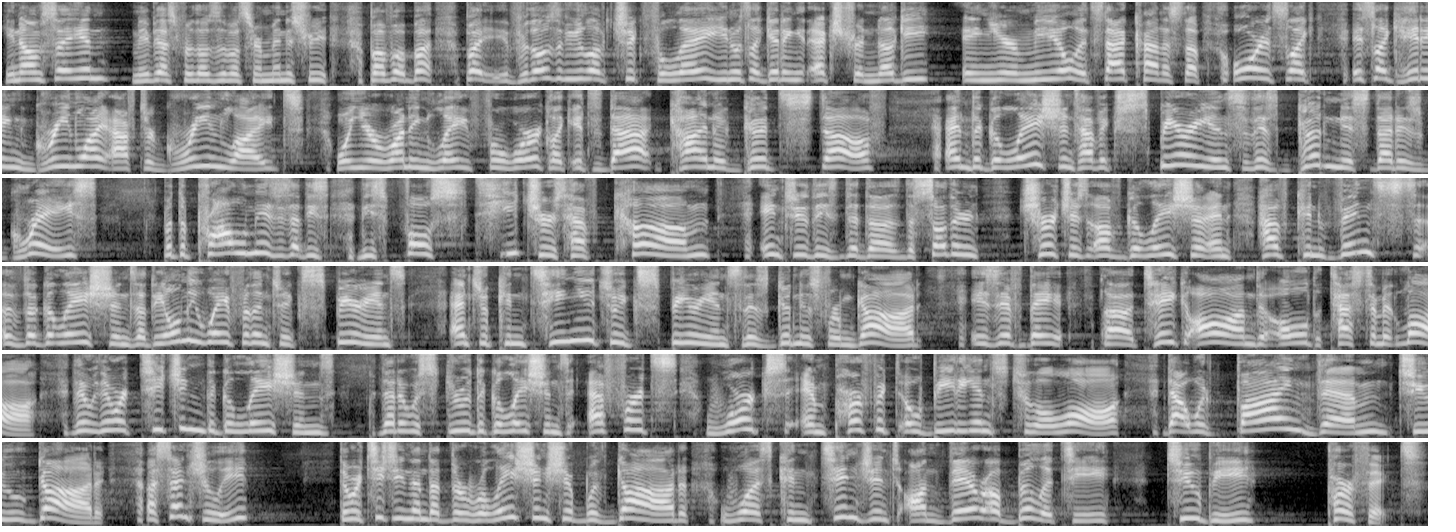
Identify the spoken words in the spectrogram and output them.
You know what I'm saying? Maybe that's for those of us who are in ministry. But, but, but, but for those of you who love Chick-fil-A, you know, it's like getting an extra nugget in your meal. It's that kind of stuff. Or it's like, it's like hitting green light after green light when you're running late for work. Like it's that kind of good stuff. And the Galatians have experienced this goodness that is grace but the problem is, is that these, these false teachers have come into these, the, the, the southern churches of Galatia and have convinced the Galatians that the only way for them to experience and to continue to experience this goodness from God is if they uh, take on the Old Testament law. They, they were teaching the Galatians that it was through the Galatians' efforts, works, and perfect obedience to the law that would bind them to God. Essentially, they were teaching them that their relationship with God was contingent on their ability to be perfect.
